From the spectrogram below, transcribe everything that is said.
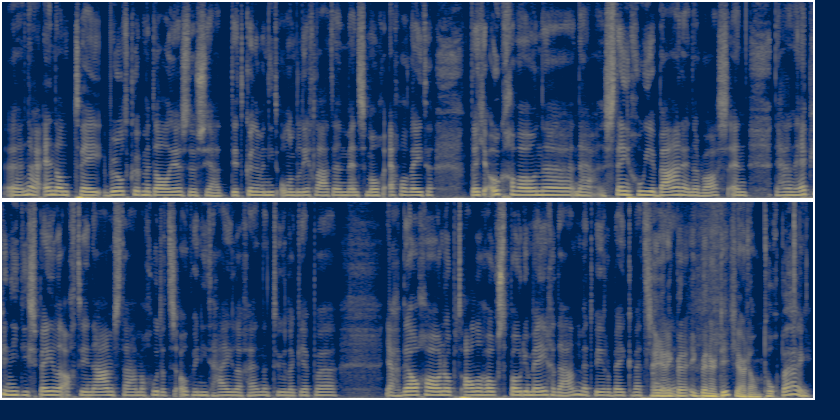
Eh, nou ja, en dan twee World Cup medailles. Dus ja, dit kunnen we niet onderbelicht laten. En mensen mogen echt wel weten dat je ook gewoon nou ja, een steengoede baanrenner was. En ja, dan heb je niet die spelen achter je naam staan. Maar goed, dat is ook weer niet heilig hè, natuurlijk. Je hebt... ja, wel gewoon op het allerhoogste podium meegedaan met wereldbekerwedstrijden. en ik ben, ik ben er dit jaar dan toch bij.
